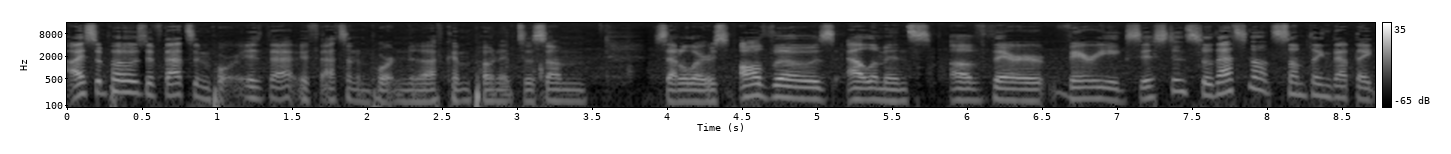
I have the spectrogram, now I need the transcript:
i suppose if that's important if that if that's an important enough component to some settlers, all those elements of their very existence. So that's not something that they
